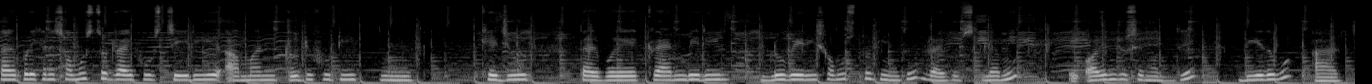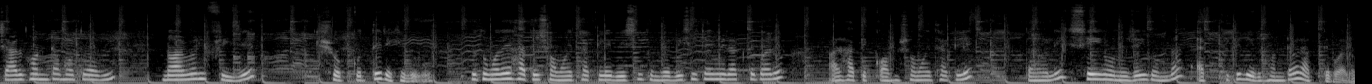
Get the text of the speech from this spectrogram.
তারপর এখানে সমস্ত ড্রাই ফ্রুটস চেরি আমন্ড টুটি ফুটি খেজুর, তারপরে ক্র্যানবেরি ব্লুবেরি সমস্ত কিন্তু ড্রাই ফ্রুটসগুলো আমি এই অরেঞ্জ জুসের মধ্যে দিয়ে দেবো। আর চার ঘণ্টা মতো আমি নর্মাল ফ্রিজে শোক করতে রেখে দেবো। তো তোমাদের হাতে সময় থাকলে বেশি, তোমরা বেশি টাইমে রাখতে পারো। আর হাতে কম সময় থাকলে তাহলে সেই অনুযায়ী তোমরা এক থেকে দেড় ঘন্টাও রাখতে পারো।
